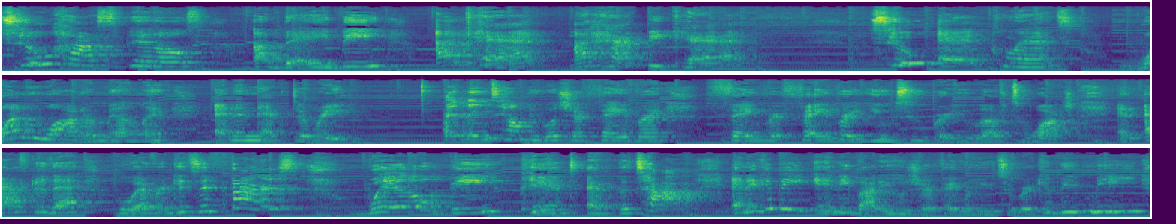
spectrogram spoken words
two hospitals, a baby, a cat, a happy cat, two eggplants, one watermelon, and a nectarine. And then tell me what's your favorite, favorite, favorite YouTuber you love to watch. And after that, whoever gets it first will be pinned at the top. And it could be anybody who's your favorite YouTuber. It could be me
